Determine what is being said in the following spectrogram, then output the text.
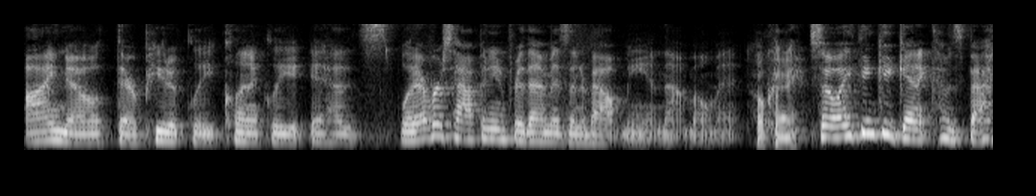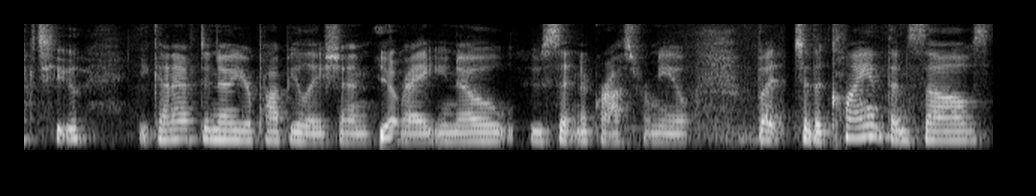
I know therapeutically, clinically, it has whatever's happening for them isn't about me in that moment. Okay. So I think again it comes back to you kind of have to know your population, Yep. right? You know who's sitting across from you. But to the client themselves,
